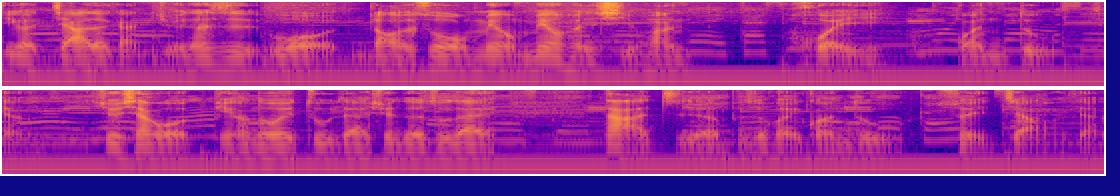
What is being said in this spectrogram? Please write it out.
一个家的感觉。但是我老实说，我没有没有很喜欢回关渡这样，就像我平常都会住在选择住在大直，而不是回关渡睡觉这样。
